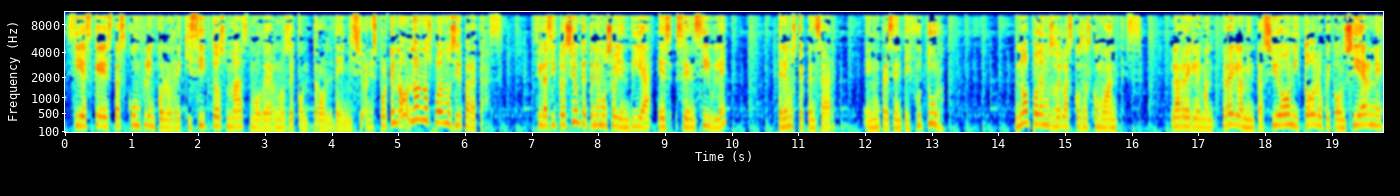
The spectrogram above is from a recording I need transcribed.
si es que éstas cumplen con los requisitos más modernos de control de emisiones, porque no, no nos podemos ir para atrás. Si la situación que tenemos hoy en día es sensible, tenemos que pensar en un presente y futuro. No podemos hacer las cosas como antes. La reglamentación y todo lo que concierne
